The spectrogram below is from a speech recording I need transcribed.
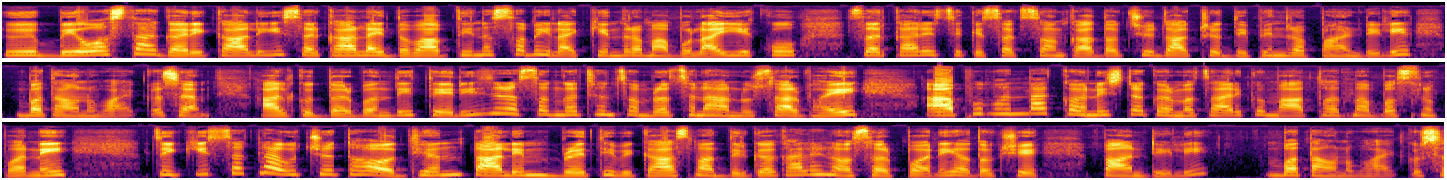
व्यवस्था गरेकाले सरकारलाई दबाव दिन सबैलाई केन्द्रमा बोलाइएको सरकारी चिकित्सक संघका अध्यक्ष डाक्टर दिपेन्द्र पाण्डेले बताउनु भएको छ। हालको दरबन्दी तेरी र संगठन संरचना अनुसार भए आफूभन्दा कनिष्ठ कर्मचारीको मातहतमा बस्नुपर्ने। चिकित्सकलाई उच्चतः अध्ययन तालिम वृद्धि विकासमा दीर्घकालीन असर पर्ने अध्यक्ष पाण्डेले बताउनु भएको छ।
